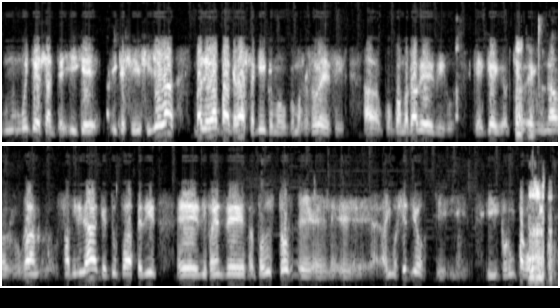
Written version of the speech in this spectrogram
muy interesante. Y que y que si, si llega va a llegar para quedarse aquí como como se suele decir cuando acabe el virus que, que, es una gran facilidad que tú puedas pedir eh, diferentes productos eh, eh, al mismo sitio y, y, con un pago único.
